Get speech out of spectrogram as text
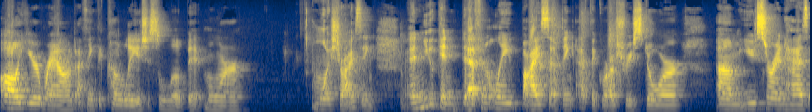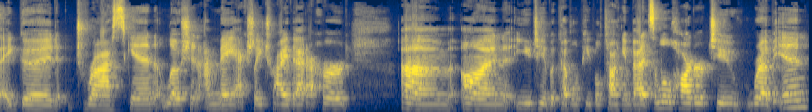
all year round. I think the Caudalie is just a little bit more moisturizing. And you can definitely buy something at the grocery store. Um, Eucerin has a good dry skin lotion. I may actually try that. I heard um, on YouTube a couple of people talking about it. It's a little harder to rub in,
